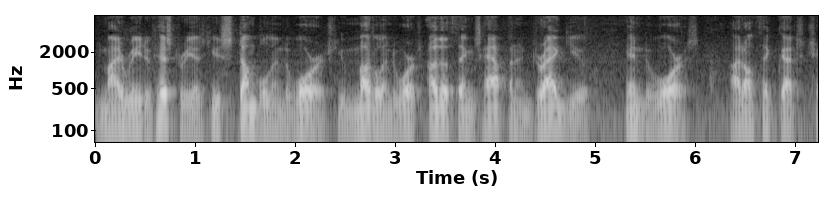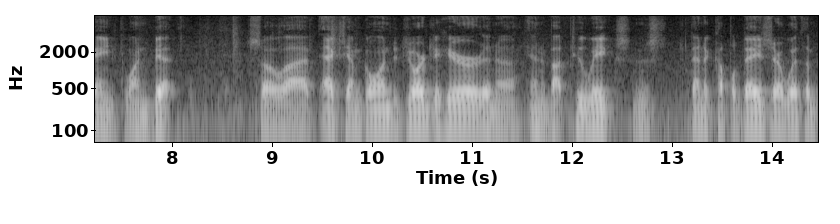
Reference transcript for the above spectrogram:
My read of history is you stumble into wars, you muddle into wars, other things happen and drag you into wars. I don't think that's changed one bit. So uh, actually, I'm going to Georgia here in, a, in about two weeks and spend a couple days there with them.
